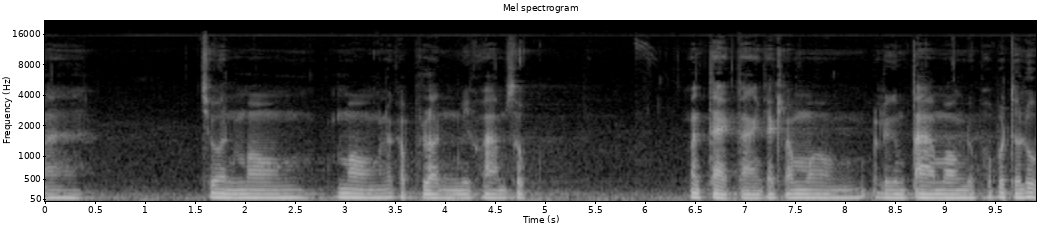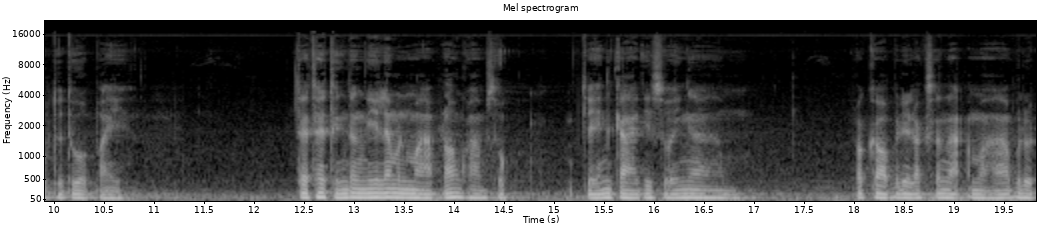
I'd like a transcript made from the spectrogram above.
นา ชวนมองมองแล้วก็เพลินมีความสุข มันแตกต่างจากเรามองลืมตามองดูพระพุทธรูปตัวๆไป แต่ถ้าถึงตรงนี้แล้วมันมาพร้อมความสุข จะเห็นกายที่สวยงาม ประกอบไปด้วยลักษณะมหาบุรุษ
